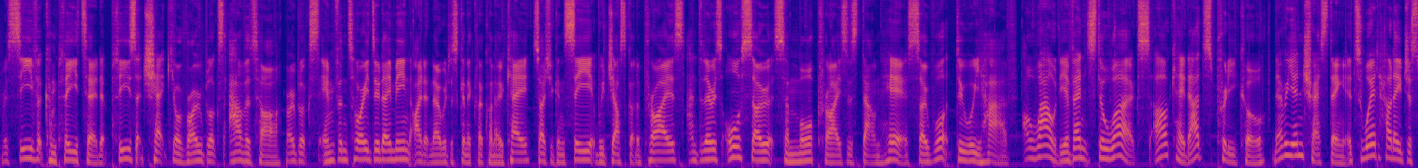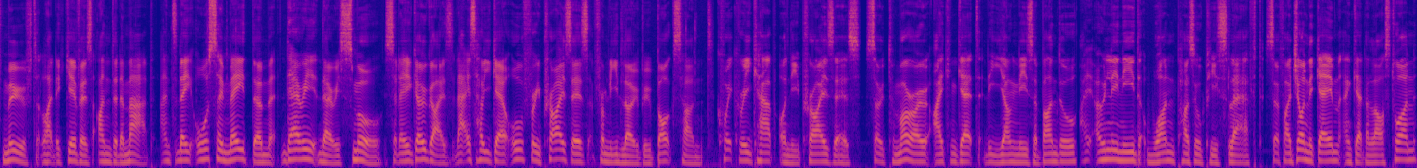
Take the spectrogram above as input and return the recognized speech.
Receive completed. Please check your Roblox avatar. Roblox inventory, do they mean? I don't know. We're just going to click on OK. So as you can see, we just got a prize. And there is also some more prizes down here. So what do we have? Oh, wow. The event still works. Okay, that's pretty cool. Very interesting. It's weird how they just moved like the givers under the map. And they also made them very, very small. So there you go, guys. That is how you get all three prizes from the Lobu box hunt. Quick recap on the prizes. So tomorrow I can get the Young Nezha bundle. I only need one puzzle piece left. So if I join the game and get the last one,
